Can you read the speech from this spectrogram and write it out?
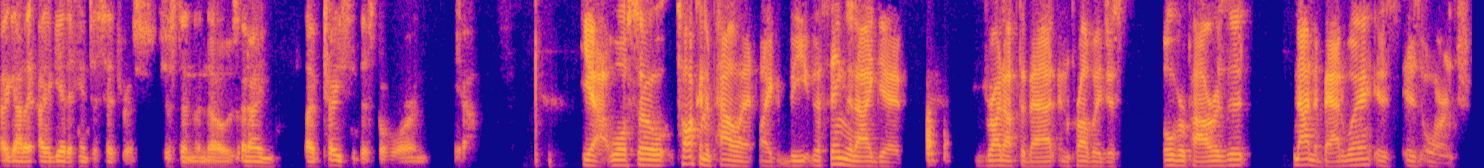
I got I get a hint of citrus just in the nose, and I I've tasted this before, and Yeah, yeah. well, so talking to palate, like the the thing that I get right off the bat and probably just overpowers it, not in a bad way, is is orange.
